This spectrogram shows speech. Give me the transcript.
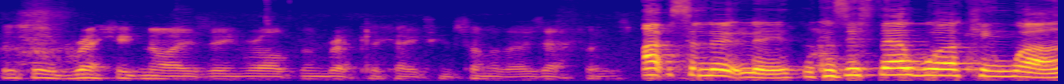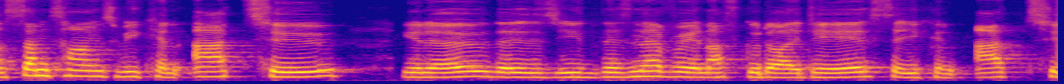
but sort of recognizing rather than replicating some of those efforts. Absolutely, because if they're working well, sometimes we can add to. You know, there's you, there's never enough good ideas, so you can add to,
